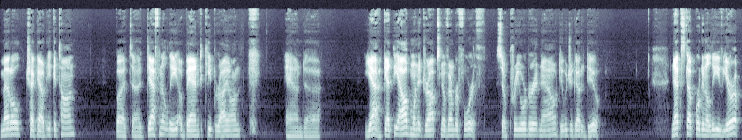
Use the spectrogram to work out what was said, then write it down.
metal, check out Ikaton. But uh, definitely a band to keep your eye on. And uh, yeah, get the album when it drops November 4th. So pre order it now, do what you got to do. Next up, we're going to leave Europe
